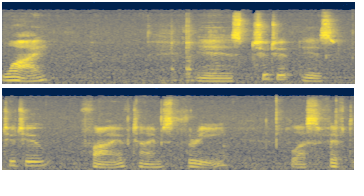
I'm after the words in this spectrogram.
y is two two is two two five times three plus fifty.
